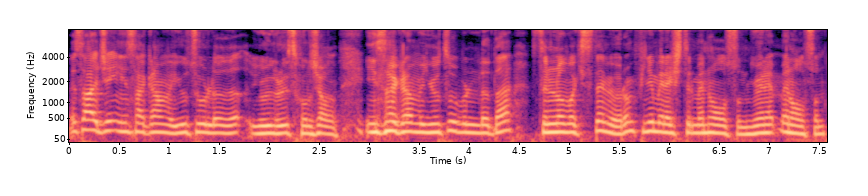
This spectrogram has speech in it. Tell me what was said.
ve sadece Instagram ve YouTube'la da konuşamadım. Instagram ve YouTuber'la da sınırlamak istemiyorum. Film eleştirmeni olsun, yönetmen olsun.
